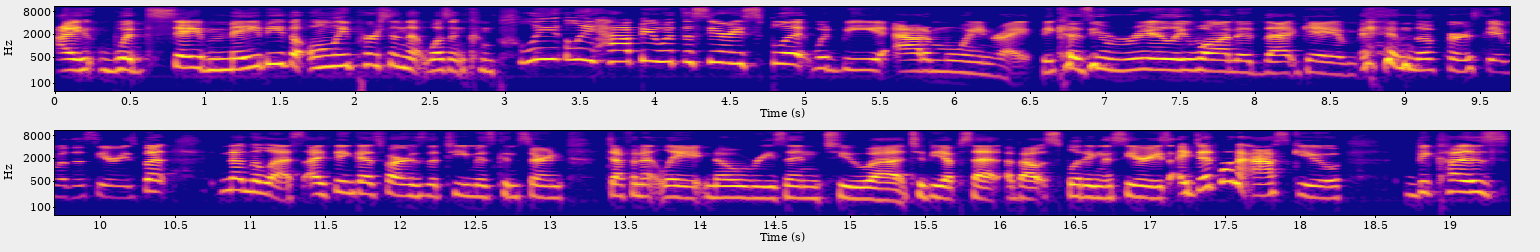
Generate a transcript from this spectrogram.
I would say maybe the only person that wasn't completely happy with the series split would be Adam Wainwright because he really wanted that game in the first game of the series. But nonetheless, I think as far as the team is concerned, definitely no reason to uh, to be upset about splitting the series. I did want to ask you because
